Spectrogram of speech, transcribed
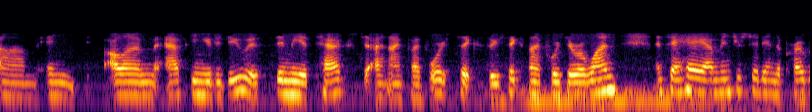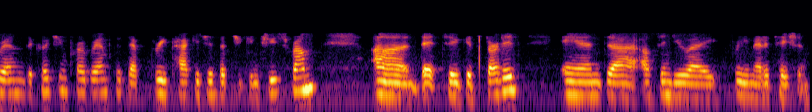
um, and all I'm asking you to do is send me a text at 954-636-9401 and say, hey, I'm interested in the program, the coaching program, because I have three packages that you can choose from uh, that to get started, and uh, I'll send you a free meditation.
